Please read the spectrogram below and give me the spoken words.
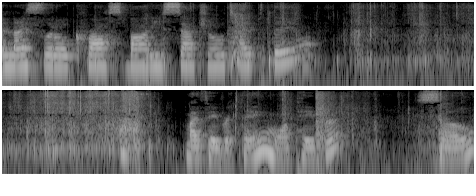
a nice little crossbody satchel type thing. Ah, my favorite thing, more paper. So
